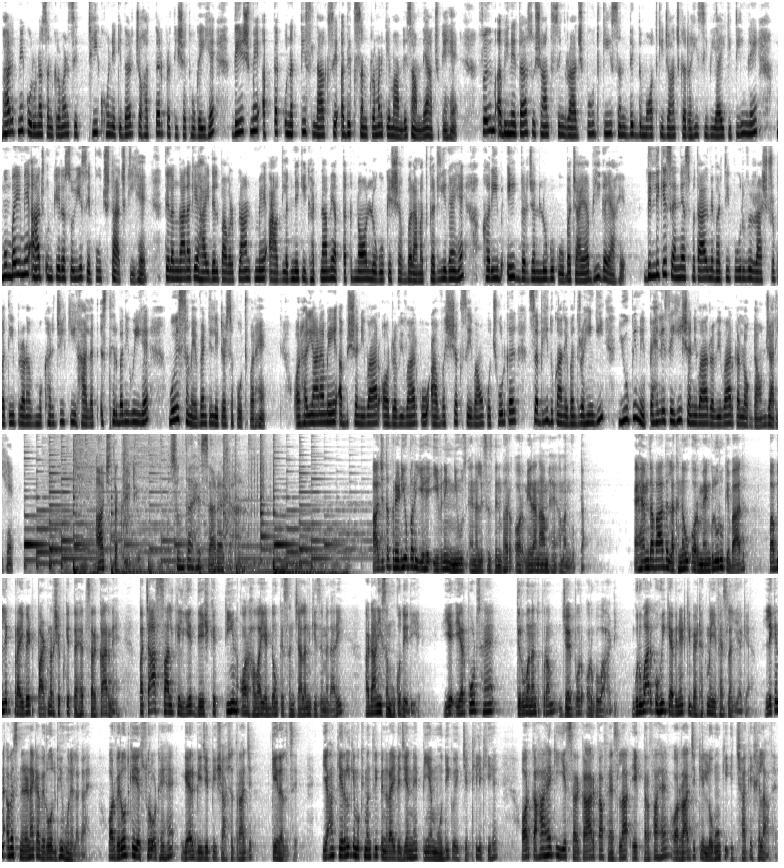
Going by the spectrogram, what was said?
भारत में कोरोना संक्रमण से ठीक होने की दर चौहत्तर प्रतिशत हो गई है। देश में अब तक उनतीस लाख से अधिक संक्रमण के मामले सामने आ चुके हैं। फ़िल्म अभिनेता सुशांत सिंह राजपूत की संदिग्ध मौत की जाँच कर रही सीबीआई की टीम ने मुंबई में आज उनके रसोइये से पूछताछ की है। तेलंगाना के हाइडेल पावर प्लांट में आग लगने की घटना में अब तक नौ लोगों के शव बरामद कर लिए गए हैं। करीब एक दर्जन लोगों को बचाया भी गया है। दिल्ली के सैन्य अस्पताल में भर्ती पूर्व राष्ट्रपति प्रणब मुखर्जी की हालत स्थिर बनी हुई है। वो इस समय वेंटिलेटर सपोर्ट पर हैं। और हरियाणा में अब शनिवार और रविवार को आवश्यक सेवाओं को छोड़कर सभी दुकानें बंद रहेंगी। यूपी में पहले से ही शनिवार, रविवार का लॉकडाउन जारी है। आज तक रेडियो, सुनता है सारा जहाँ। आज तक रेडियो पर यह इवनिंग न्यूज़ एनालिसिस दिन भर और मेरा नाम है अमन गुप्ता। अहमदाबाद, लखनऊ और बेंगलुरु के बाद पब्लिक प्राइवेट पार्टनरशिप के तहत सरकार ने 50 साल के लिए देश के तीन और हवाई अड्डों के संचालन की ज़िम्मेदारी अडानी समूह को दे दी है। ये एयरपोर्ट्स हैं तिरुवनंतपुरम, जयपुर और गुवाहाटी। गुरुवार को हुई कैबिनेट की बैठक में यह फैसला लिया गया। लेकिन अब इस निर्णय का विरोध भी होने लगा है और विरोध के ये सुर उठे हैं गैर बीजेपी शासित राज्य केरल से। यहाँ केरल के मुख्यमंत्री पिनराई विजयन ने पीएम मोदी को एक चिट्ठी लिखी है और कहा है कि ये सरकार का फैसला एक तरफा है और राज्य के लोगों की इच्छा के खिलाफ है।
